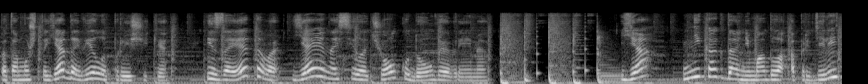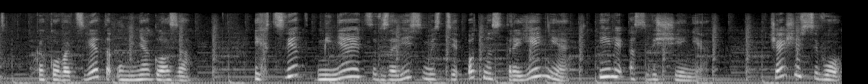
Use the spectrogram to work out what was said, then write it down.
потому что я давила прыщики. Из-за этого я и носила челку долгое время. Я никогда не могла определить, какого цвета у меня глаза. Их цвет меняется в зависимости от настроения или освещения. Чаще всего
